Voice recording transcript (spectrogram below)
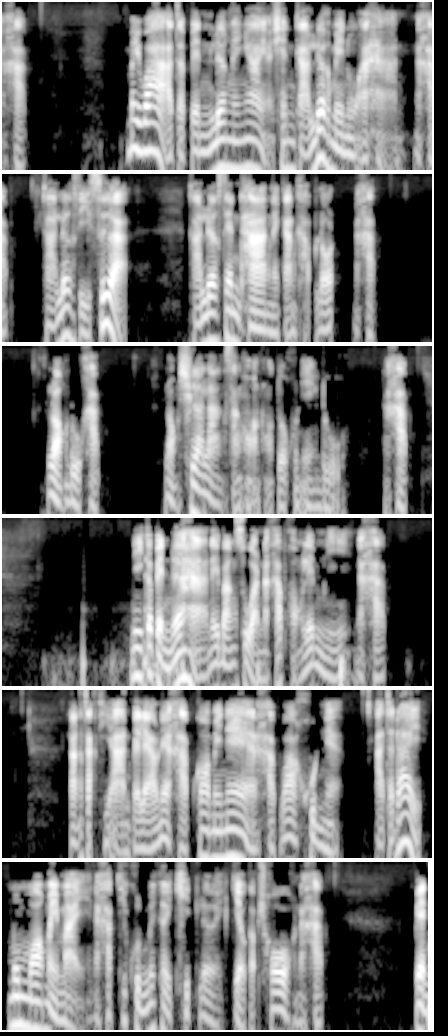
นะครับ ไม่ว่าอาจจะเป็นเรื่องง่ายๆอย่างเช่นการเลือกเมนูอาหารนะครับ การเลือกสีเสื้อ การเลือกเส้นทางในการขับรถนะครับ ลองดูครับ ลองเชื่อลางสังหรณ์ของตัวคุณเองดูนะครับ นี่ก็เป็นเนื้อหาในบางส่วนนะครับของเล่มนี้นะครับ หลังจากที่อ่านไปแล้วเนี่ยครับ ก็ไม่แน่นะครับว่าคุณเนี่ยอาจจะได้มุมมองใหม่ ๆ นะครับ ที่คุณไม่เคยคิดเลยเกี่ยวกับโชคนะครับ เป็น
